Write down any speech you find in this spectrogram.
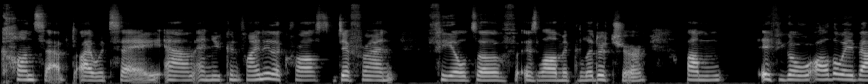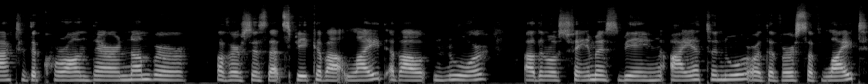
concept, I would say, um, and you can find it across different fields of Islamic literature. Um, if you go all the way back to the Quran, there are a number of verses that speak about light, about nur, uh, the most famous being Ayat Nur, or the verse of light.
